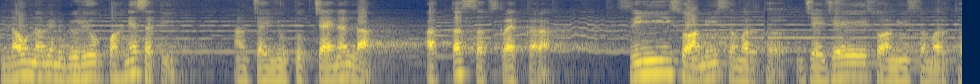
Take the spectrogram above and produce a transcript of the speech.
नवनवीन व्हिडिओ पाहण्यासाठी आमच्या यूट्यूब चॅनलला आत्ताच सबस्क्राईब करा. श्री स्वामी समर्थ. जय जय स्वामी समर्थ.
